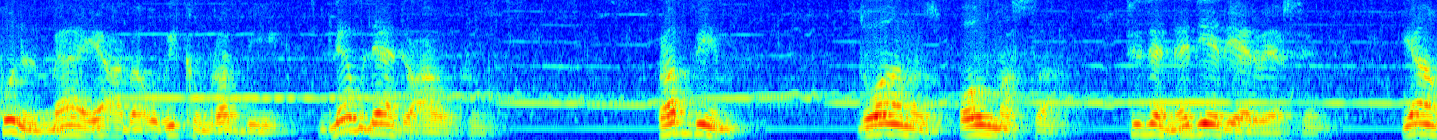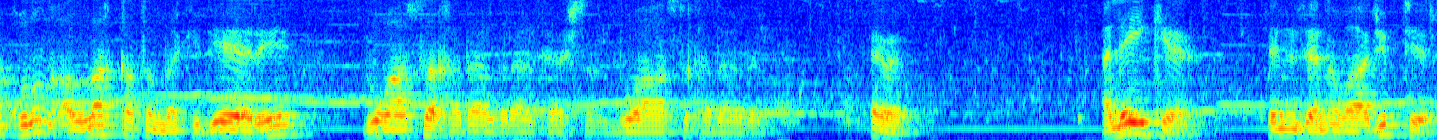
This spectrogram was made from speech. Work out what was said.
Kul ma ya'ba'u bikum rabbi levla duaukum. Rabbim duanız olmazsa size ne diye değer versin? Yani kulun Allah katındaki değeri duası kadardır arkadaşlar. Duası kadardır. Evet. Aleyke senin üzerine vaciptir.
